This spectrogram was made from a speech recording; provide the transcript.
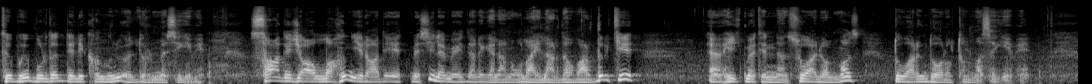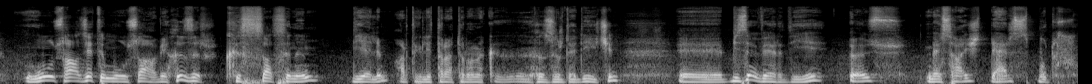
Tıpkı burada delikanlının öldürülmesi gibi. Sadece Allah'ın irade etmesiyle meydana gelen olaylar da vardır ki yani hikmetinden sual olmaz, duvarın doğrultulması gibi. Musa, Hazreti Musa ve Hızır kıssasının diyelim artık literatür ona Hızır dediği için e, bize verdiği öz mesaj, ders budur.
